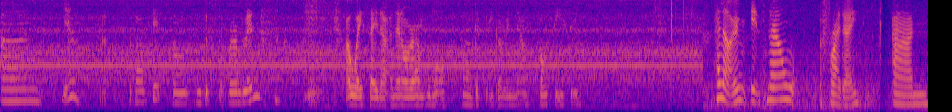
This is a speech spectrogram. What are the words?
And yeah, that's about it. So I'm going to stop rambling. I always say that and then I'll ramble more. So I'm definitely going now. I will see you soon. Hello, it's now Friday and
